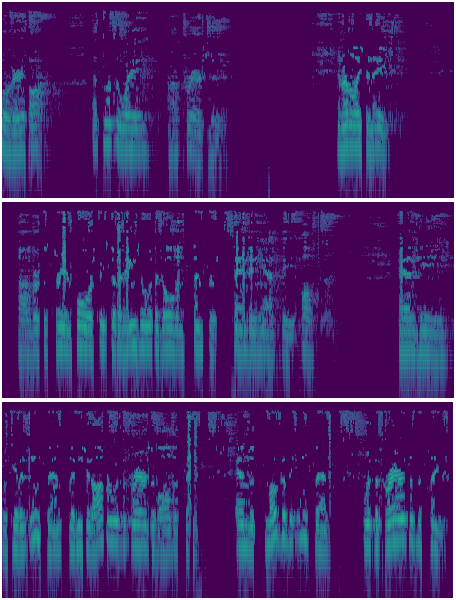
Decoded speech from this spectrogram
or very far. That's not the way our prayers do. In Revelation 8, uh, verses 3 and 4 speaks of an angel with a golden censer standing at the altar. And he was given incense that he should offer with the prayers of all the saints. And the smoke of the incense with the prayers of the saints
